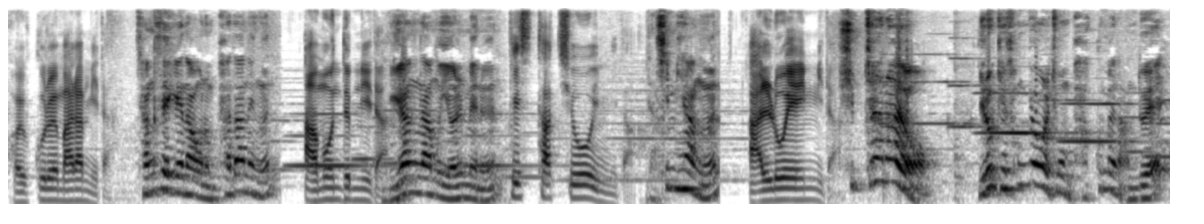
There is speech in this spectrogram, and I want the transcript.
벌꿀을 말합니다. 창세기에 나오는 파단행은? 아몬드입니다. 유향나무 열매는? 피스타치오입니다. 침향은? 알로에입니다. 쉽잖아요. 이렇게 성경을 좀 바꾸면 안 돼?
